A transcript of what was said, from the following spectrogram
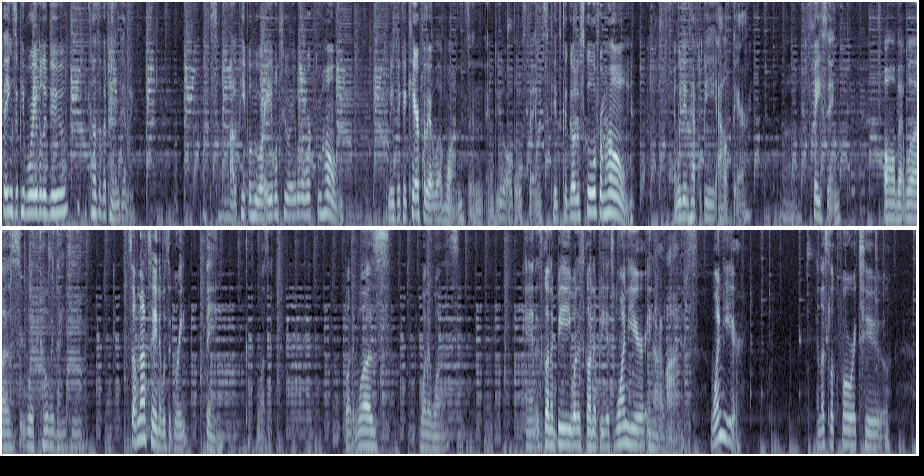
things that people were able to do because of the pandemic. So a lot of people who are able to are able to work from home. That means they could care for their loved ones and, and do all those things. Kids could go to school from home. And we didn't have to be out there uh, facing all that was with COVID 19. So I'm not saying it was a great thing, because it wasn't. But it was what it was. And it's going to be what it's going to be. It's one year in our lives. One year. And let's look forward to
